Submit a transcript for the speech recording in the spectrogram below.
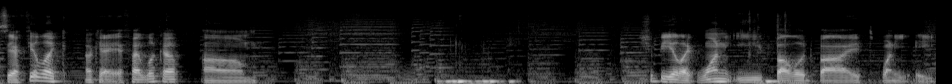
See, I feel like, okay, if I look up, um... Should be like 1E followed by 28.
